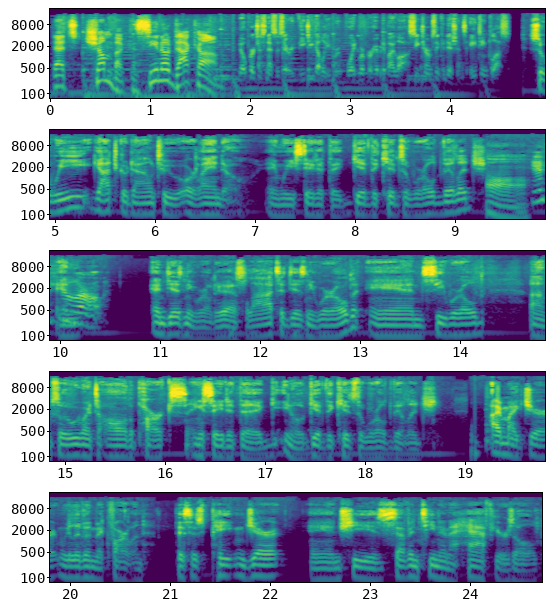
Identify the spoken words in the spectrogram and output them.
That's chumbacasino.com. No purchase necessary. VGW Group. Void were prohibited by law. See terms and conditions. 18 plus. So we got to go down to Orlando and we stayed at the Give the Kids a World Village Oh, and, and Disney World. Yes, lots of Disney World and SeaWorld. Um, so we went to all the parks and stayed at the you know Give the Kids the World Village. I'm Mike Jarrett and we live in McFarland. This is Payton Jarrett and she is 17 and a half years old.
